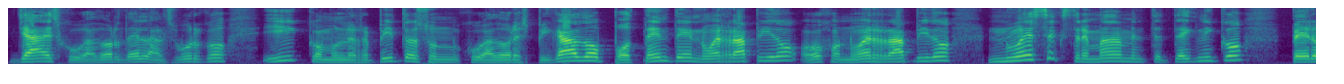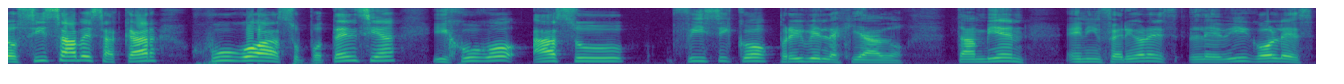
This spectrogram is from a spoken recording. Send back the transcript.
ya es jugador del Alsburgo y como le repito es un jugador espigado, potente, no es rápido, ojo, no es rápido, no es extremadamente técnico, pero sí sabe sacar jugo a su potencia y jugo a su físico privilegiado. También en inferiores le vi goles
